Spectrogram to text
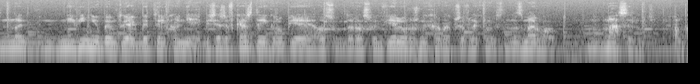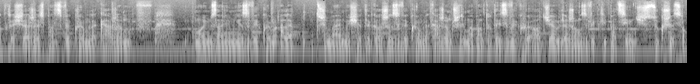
no, nie winiłbym tu jakby tylko niej. Myślę, że w każdej grupie osób dorosłych w wielu różnych chorobach przewlekłych no, zmarło masy ludzi. Pan podkreśla, że jest pan zwykłym lekarzem. Moim zdaniem niezwykłym, ale trzymajmy się tego, że zwykłym lekarzem, czyli ma pan tutaj zwykły oddział i leżą zwykli pacjenci z cukrzycą.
